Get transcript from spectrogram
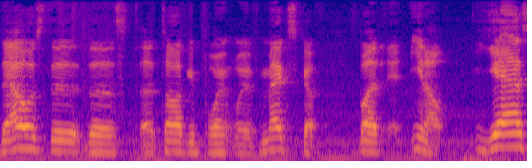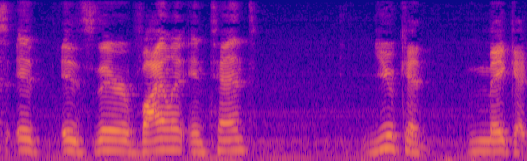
that was the the uh, talking point with Mexico. But you know, yes, it is their violent intent. You could make a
